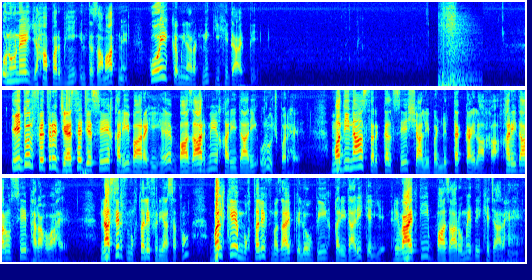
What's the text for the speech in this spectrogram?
उन्होंने यहाँ पर भी इंतज़ाम में कोई कमी न रखने की हिदायत दी। ईद उल फित्र जैसे जैसे करीब आ रही है, बाज़ार में खरीदारी उरूज पर है। मदीना सर्कल से शाली बंडित तक का इलाका खरीदारों से भरा हुआ है। न सिर्फ़ मुख्तलिफ़ रियासतों, बल्कि मुख्तलिफ़ मजाहब के लोग भी खरीदारी के लिए रिवायती बाजारों में देखे जा रहे हैं।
